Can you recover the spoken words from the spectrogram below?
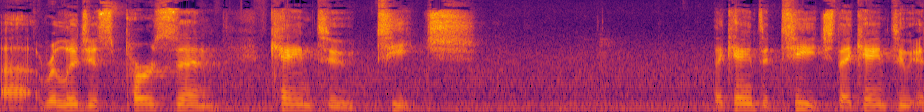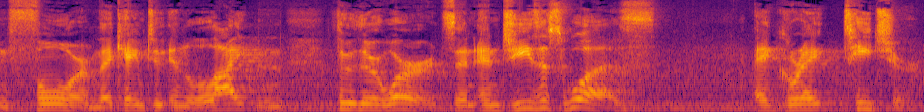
uh, religious person came to teach. They came to teach, they came to inform, they came to enlighten through their words. And, and Jesus was a great teacher.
